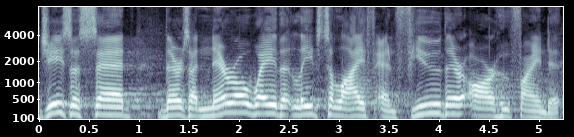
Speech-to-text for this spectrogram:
Jesus said, There's a narrow way that leads to life, and few there are who find it.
